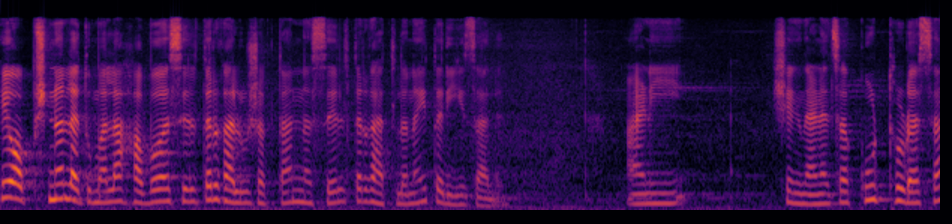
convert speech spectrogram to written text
हे ऑप्शनल आहे. तुम्हाला हवं असेल तर घालू शकता नसेल तर घातलं नाही तरीही चालेल. आणि शेंगदाण्याचा कूट थोडासा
